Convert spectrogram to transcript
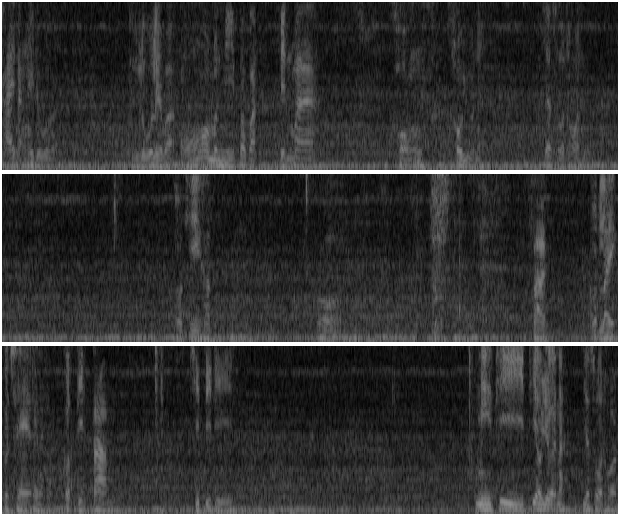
ฉายหนังให้ดู ถึงรู้เลยว่า อ๋อ มันมีประวัติเป็นมาของเขาอยู่นะยะโสธรโอเคครับ ก็ฝากกดไลค์ กดแชร์ด้วยนะครับ กดติดตามคลิปดีๆ มีที่เที่ยวเยอะนะยะโสธร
